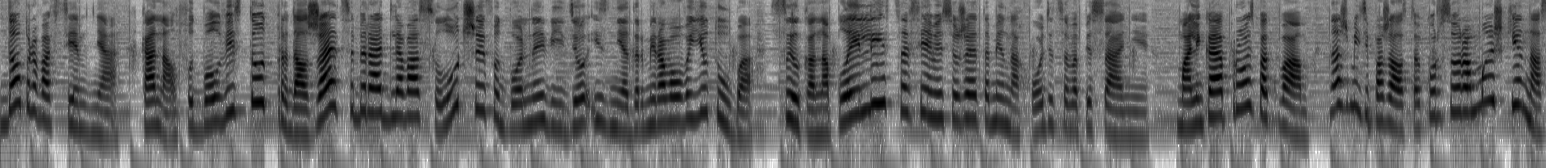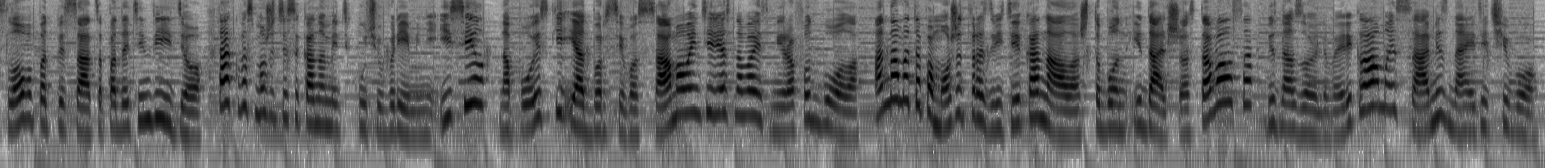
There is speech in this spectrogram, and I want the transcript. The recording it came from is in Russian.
Доброго всем дня! Канал Футбол Весь Тут продолжает собирать для вас лучшие футбольные видео из недр мирового ютуба. Ссылка на плейлист со всеми сюжетами находится в описании. Маленькая просьба к вам. Нажмите, пожалуйста, курсором мышки на слово подписаться под этим видео. Так вы сможете сэкономить кучу времени и сил на поиски и отбор всего самого интересного из мира футбола. А нам это поможет в развитии канала, чтобы он и дальше оставался без назойливой рекламы, сами знаете чего.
